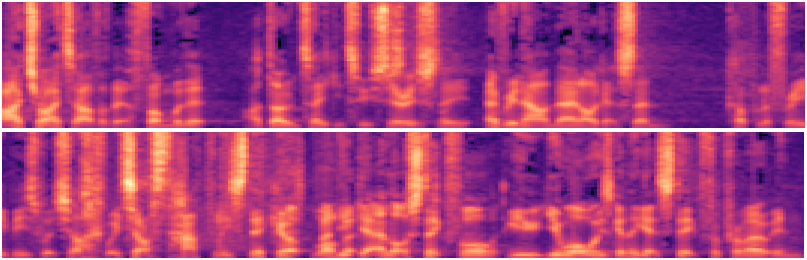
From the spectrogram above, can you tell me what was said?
I try to have a bit of fun with it. I don't take it too seriously. Every now and then, I'll get sent a couple of freebies, which I which I'll happily stick up. Love and you it. get a lot of stick for. You you're always going to get stick for promoting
